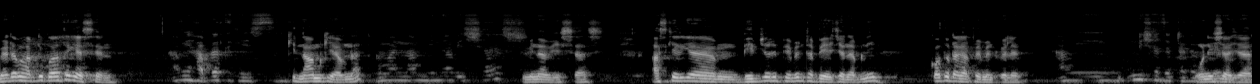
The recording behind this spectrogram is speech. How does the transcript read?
ম্যাডাম আপনি কোথা থেকে এসেছেন? আমি হাবড়া থেকে এসেছি। কি নাম কি আপনার? আমার নাম মিনা বিশ্বাস। মিনা বিশ্বাস। আজকের ভিপজোরের পেমেন্টটা পেয়েছেন আপনি? কত টাকার পেমেন্ট পেলেন? আমি উনিশ হাজার টাকা উনিশ হাজার।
